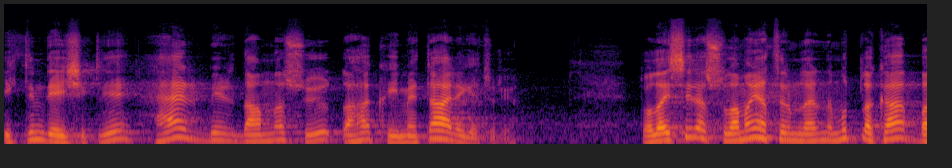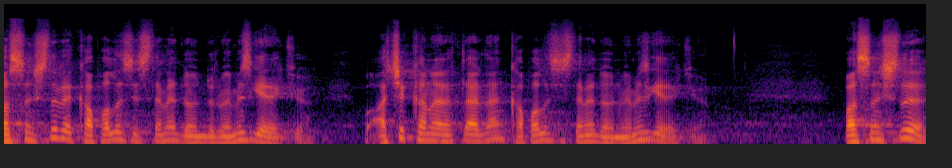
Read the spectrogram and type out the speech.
iklim değişikliği her bir damla suyu daha kıymetli hale getiriyor. Dolayısıyla sulama yatırımlarını mutlaka basınçlı ve kapalı sisteme döndürmemiz gerekiyor. Bu açık kanaletlerden kapalı sisteme dönmemiz gerekiyor. Basınçlı,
